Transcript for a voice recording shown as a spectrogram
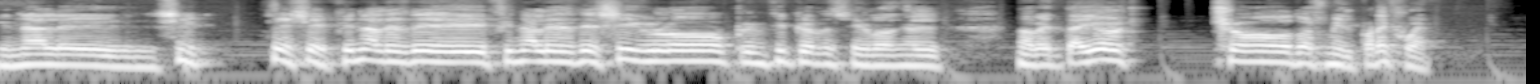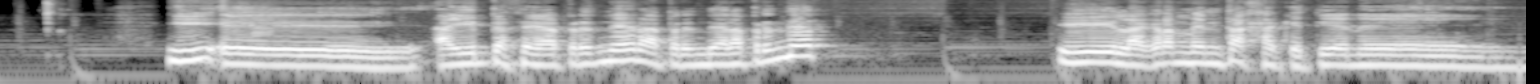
Finales, sí, sí, sí, finales de, finales de siglo, principios de siglo, en el 98, 2000, por ahí fue. Y eh, ahí empecé a aprender, aprender, aprender. Y la gran ventaja que tiene,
